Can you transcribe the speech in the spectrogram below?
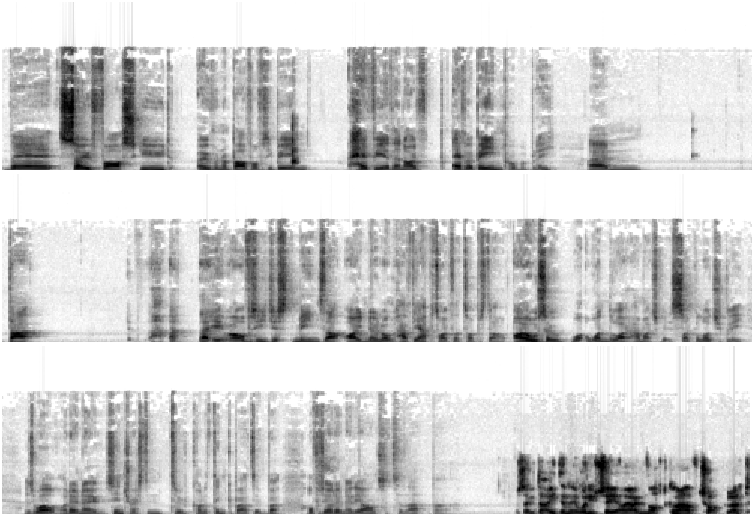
They're so far skewed over and above, obviously being heavier than I've ever been, probably. Um, that that it obviously just means that I no longer have the appetite for that type of stuff. I also wonder like how much of it is psychologically as well. I don't know. It's interesting to kind of think about it, but obviously I don't know the answer to that. But It's like that, isn't it? When you say I'm not going to have chocolate,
